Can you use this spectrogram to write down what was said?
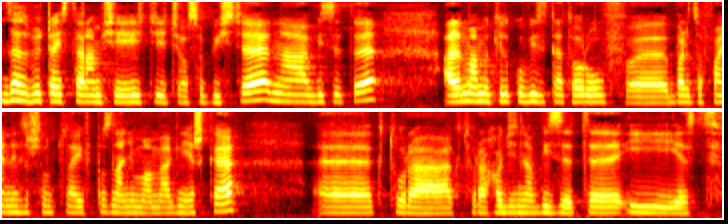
Zazwyczaj staram się jeździć osobiście na wizyty, ale mamy kilku wizytatorów e, bardzo fajnych. Zresztą tutaj w Poznaniu mamy Agnieszkę, e, która, która chodzi na wizyty i jest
